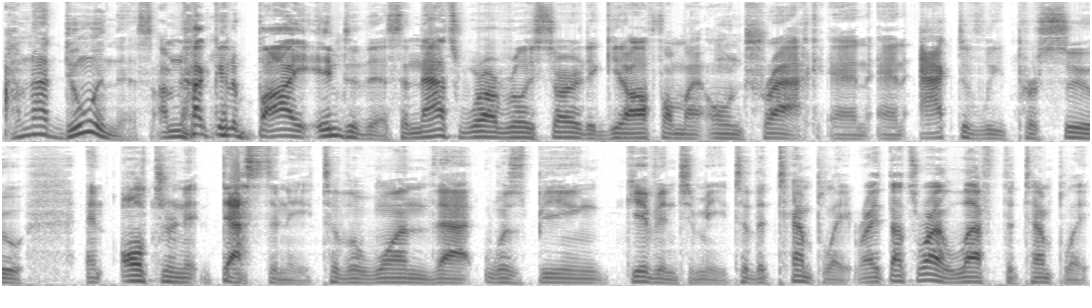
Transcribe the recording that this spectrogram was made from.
I'm not doing this. I'm not going to buy into this. And that's where I really started to get off on my own track and, and actively pursue an alternate destiny to the one that was being given to me, to the template, right? That's where I left the template.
